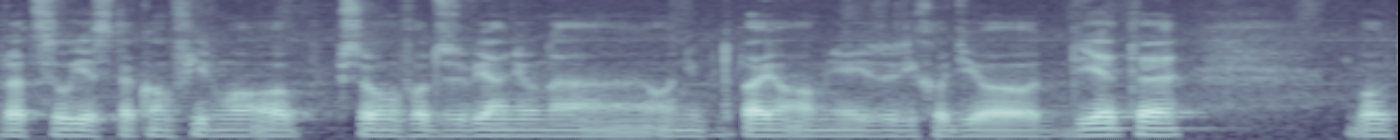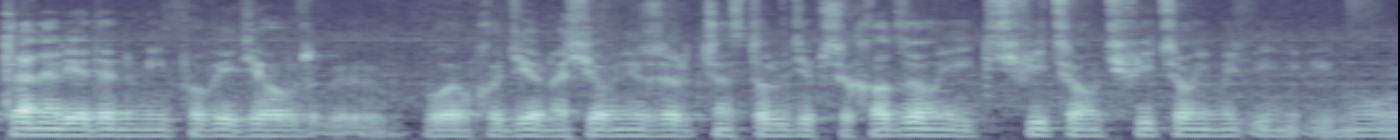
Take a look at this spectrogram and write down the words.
pracuję z taką firmą o przełom w odżywianiu. Na, oni dbają o mnie, jeżeli chodzi o dietę, bo trener jeden mi powiedział, bo chodziłem na siłownię, że często ludzie przychodzą i ćwiczą, ćwiczą i, i, i, mu,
